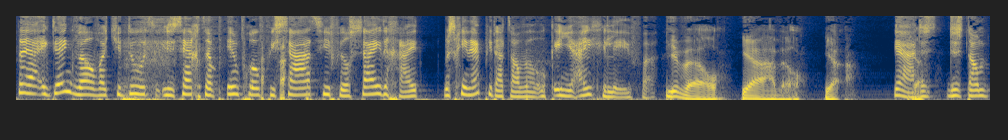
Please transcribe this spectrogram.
Nou ja, ik denk wel wat je doet. Je zegt op improvisatie, veelzijdigheid. Misschien heb je dat al wel ook in je eigen leven. Jawel. Ja, wel. Ja. Ja, Ja. Dus, dus dan,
